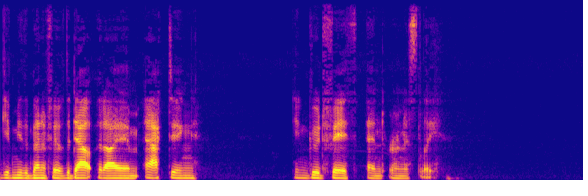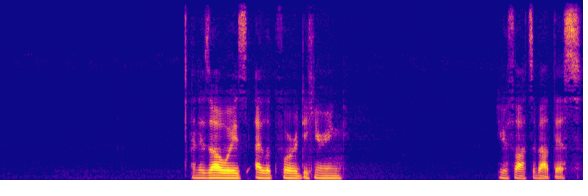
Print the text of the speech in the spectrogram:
give me the benefit of the doubt that I am acting in good faith and earnestly. And as always, I look forward to hearing your thoughts about this,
